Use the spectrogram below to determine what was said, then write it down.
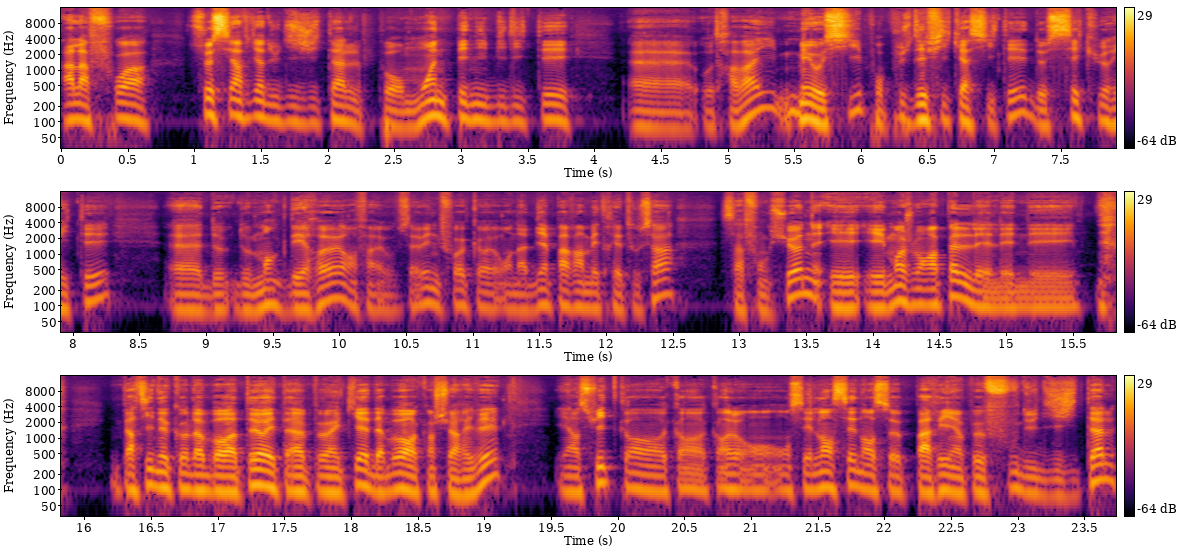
à la fois se servir du digital pour moins de pénibilité euh, au travail, mais aussi pour plus d'efficacité, de sécurité, de, manque d'erreurs. Enfin, vous savez, une fois qu'on a bien paramétré tout ça, ça fonctionne. Et, moi, je me rappelle, une partie de nos collaborateurs étaient un peu inquiets d'abord quand je suis arrivé. Et ensuite, quand, quand, quand on, s'est lancé dans ce pari un peu fou du digital,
